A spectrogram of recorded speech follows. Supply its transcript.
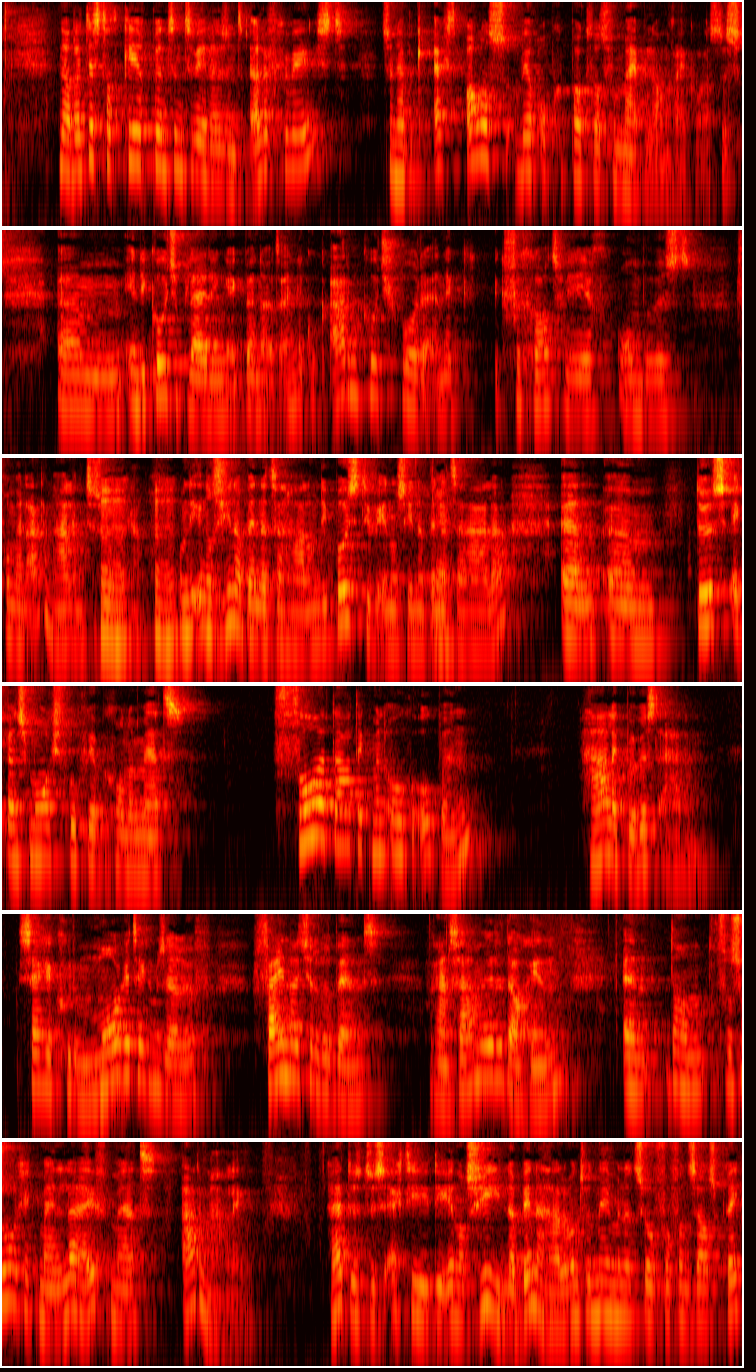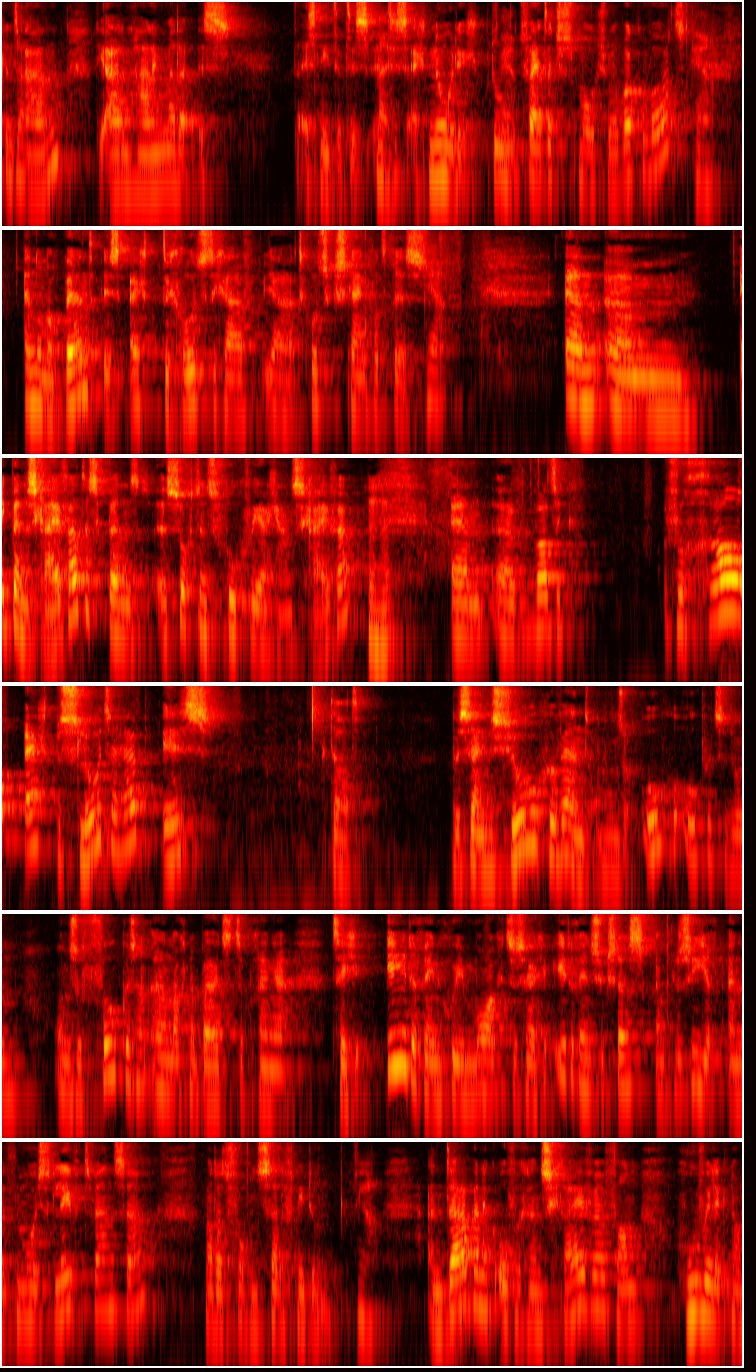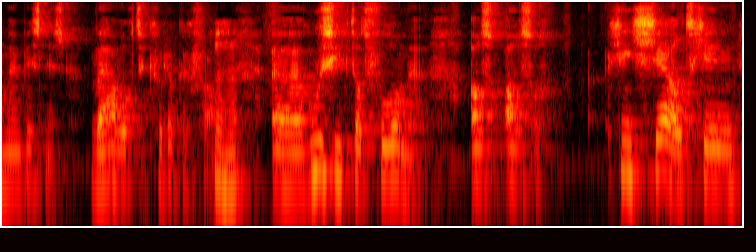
Nou, dat is dat keerpunt in 2011 geweest. Toen heb ik echt alles weer opgepakt wat voor mij belangrijk was. Dus ehm, in die coachopleiding, ik ben uiteindelijk ook ademcoach geworden. En ik, ik vergat weer onbewust voor mijn ademhaling te zorgen. Om die energie naar binnen te halen, om die positieve energie naar binnen Ja. te halen. En ehm, dus ik ben 's morgens vroeg weer begonnen met... Voordat ik mijn ogen open, haal ik bewust adem. Zeg ik goedemorgen tegen mezelf. Fijn dat je er weer bent. We gaan samen weer de dag in. En dan verzorg ik mijn lijf met ademhaling. Dus, dus echt die, die energie naar binnen halen. Want we nemen het zo voor vanzelfsprekend aan, die ademhaling. Maar dat is, dat is niet. Het is, Nee. het is echt nodig. Ik bedoel, Ja. het feit dat je morgens weer wakker wordt Ja. en er nog bent, is echt de grootste gave, ja, het grootste geschenk wat er is. Ja. En ehm, ik ben een schrijver, dus ik ben eh, 's ochtends vroeg weer gaan schrijven. Mhm. En eh, wat ik vooral echt besloten heb, is dat we zijn zo gewend om onze ogen open te doen, onze focus en aandacht naar buiten te brengen, tegen iedereen goedemorgen te zeggen, iedereen succes en plezier en het mooiste leven te wensen, maar dat voor onszelf niet doen. Ja. En daar ben ik over gaan schrijven van hoe wil ik nou mijn business? Waar word ik gelukkig van? Mhm. Eh, hoe zie ik dat voor me? Als, als er geen geld, geen,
